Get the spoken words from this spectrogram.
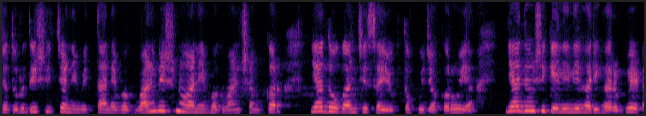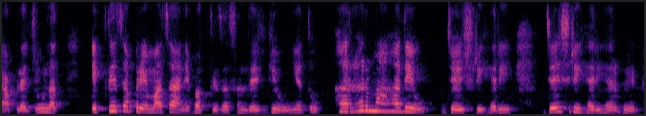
चतुर्दशीच्या निमित्ताने भगवान विष्णू आणि भगवान शंकर या दोघांची संयुक्त पूजा करूया. या दिवशी केलेली हरिहर भेट आपल्या जीवनात एकतेचा प्रेमाचा आणि भक्तीचा संदेश घेऊन येतो. हर हर महादेव जय श्री हरी जय श्री हरिहर भेट.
